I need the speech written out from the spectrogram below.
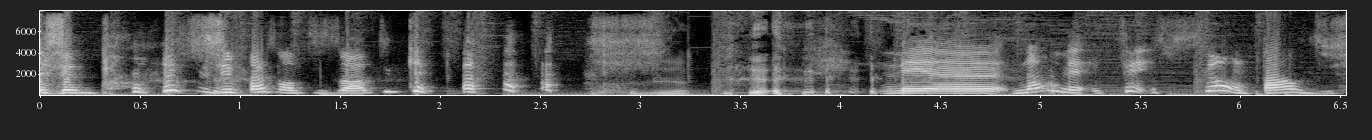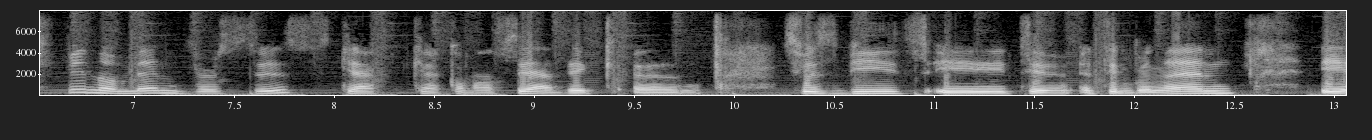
Je ne pense, j'ai pas senti ça, en tout cas. Mais euh, non, mais si on parle du phénomène versus qui a, qui a commencé avec euh, Swiss Beats et Tim- Timberland, et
